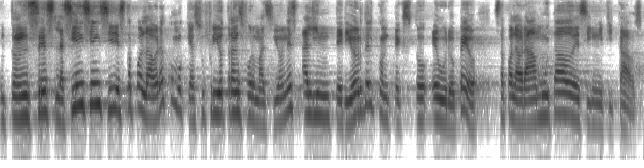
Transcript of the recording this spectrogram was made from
Entonces, la ciencia en sí, esta palabra como que ha sufrido transformaciones al interior del contexto europeo. Esta palabra ha mutado de significados.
